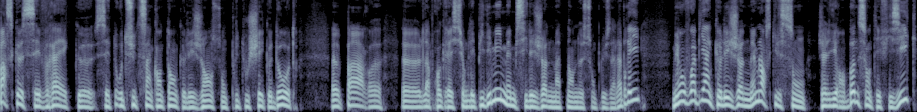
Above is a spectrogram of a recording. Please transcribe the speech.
Parce que c'est vrai que c'est au-dessus de 50 ans que les gens sont plus touchés que d'autres par la progression de l'épidémie, même si les jeunes maintenant ne sont plus à l'abri. Mais on voit bien que les jeunes, même lorsqu'ils sont, j'allais dire, en bonne santé physique,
